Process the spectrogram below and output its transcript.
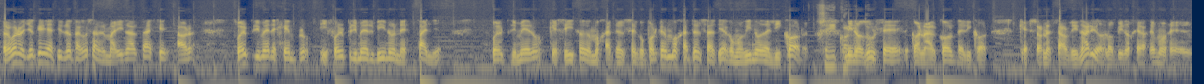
Pero bueno, yo quería decir otra cosa del Marina Alta, es que ahora fue el primer ejemplo y fue el primer vino en España fue el primero que se hizo de moscatel seco, porque el moscatel se hacía como vino de licor, vino dulce con alcohol de licor, que son extraordinarios los vinos que hacemos en,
